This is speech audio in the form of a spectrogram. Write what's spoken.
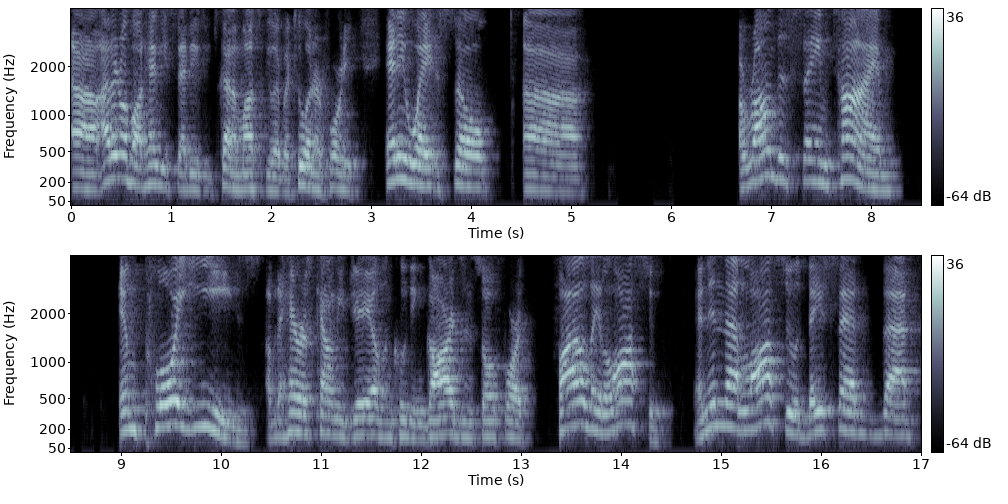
uh, I don't know about heavy set. He's kind of muscular, but 240. Anyway, so uh, around the same time, employees of the Harris County Jail, including guards and so forth, filed a lawsuit. And in that lawsuit, they said that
